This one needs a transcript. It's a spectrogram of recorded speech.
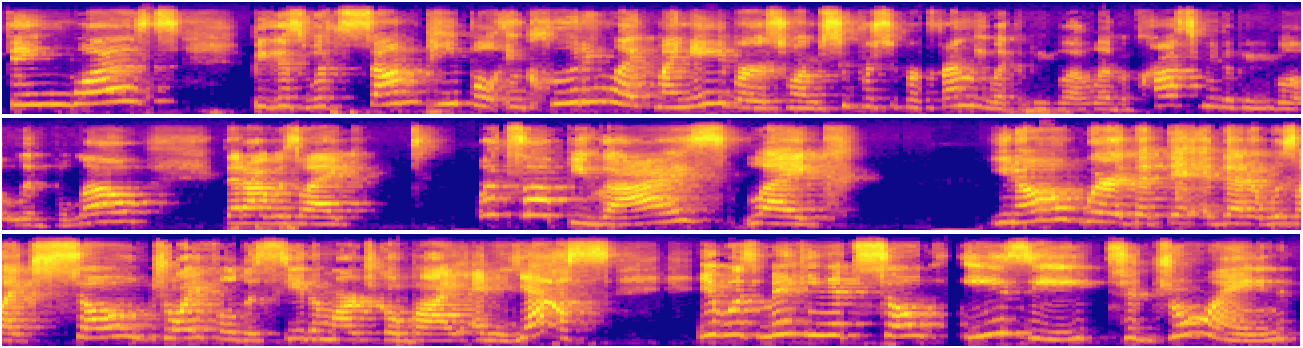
thing was because with some people including like my neighbors who i'm super super friendly with the people that live across from me the people that live below that i was like what's up you guys? Like you know, where that they, that it was like so joyful to see the march go by, and yes, it was making it so easy to join.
